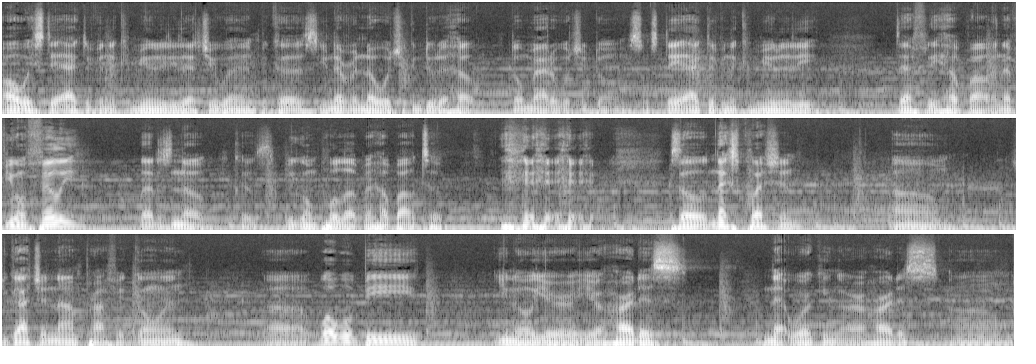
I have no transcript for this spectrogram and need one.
always stay active in the community that you're in because you never know what you can do to help. Don't matter what you're doing. So stay active in the community. Definitely help out. And if you're in Philly, let us know because we're gonna pull up and help out too. so next question. Um, you got your nonprofit going. Uh, what would be, you know, your your hardest networking or hardest um,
